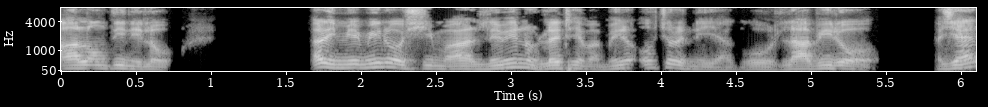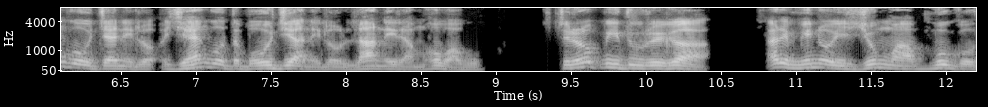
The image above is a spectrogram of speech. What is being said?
အားလုံးသိနေလို့အဲ့ဒီမြင်းမင်းတို့ရှိမှလင်းမင်းတို့လက်ထက်မှာမင်းတို့အုပ်ချုပ်တဲ့နေရာကိုလာပြီးတော့အရန်ကိုကြက်နေလို့အရန်ကိုသဘောကျနေလို့လာနေတာမဟုတ်ပါဘူးကျွန်တော်တို့ပြည်သူတွေက အဲ့ဒီမင်းတို့ရုပ်မာမှုကို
